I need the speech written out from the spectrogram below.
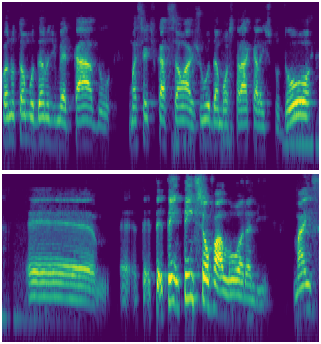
quando estão mudando de mercado, uma certificação ajuda a mostrar que ela estudou, é, é, tem, tem seu valor ali, mas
